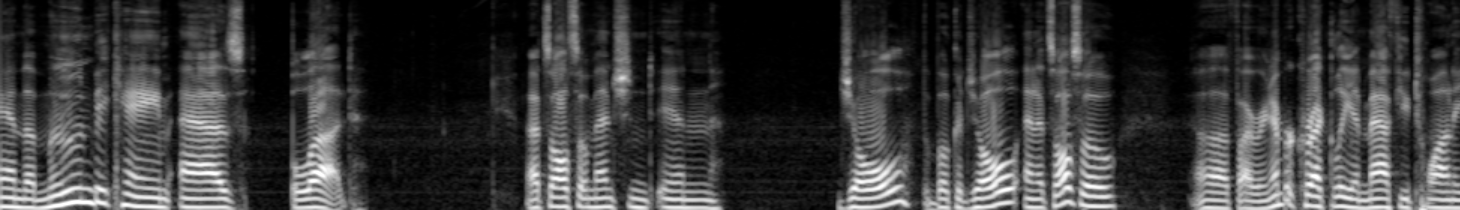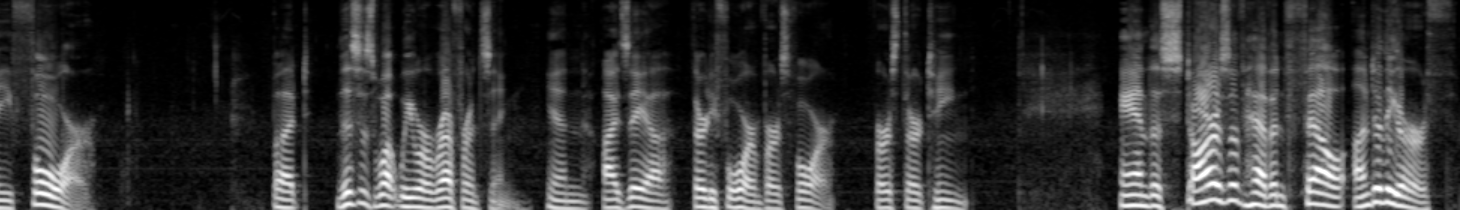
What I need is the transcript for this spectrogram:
and the moon became as blood. That's also mentioned in Joel, the book of Joel, and it's also, uh, if I remember correctly, in Matthew 24. But this is what we were referencing in Isaiah 34 and verse 4, verse 13. And the stars of heaven fell unto the earth,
